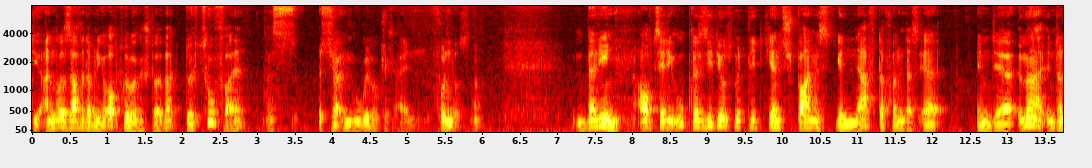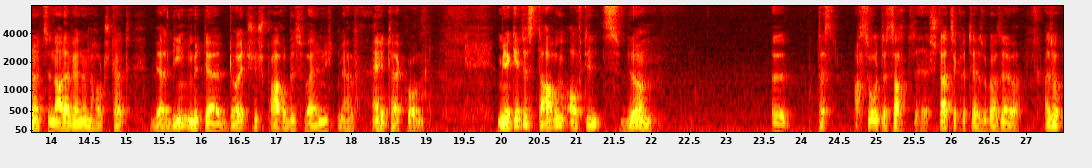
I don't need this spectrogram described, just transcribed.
die andere Sache, da bin ich auch drüber gestolpert, durch Zufall. Das ist ja in Google wirklich ein Fundus. Ne? Berlin. Auch CDU-Präsidiumsmitglied Jens Spahn ist genervt davon, dass er in der immer internationaler werdenden Hauptstadt Berlin mit der deutschen Sprache bisweilen nicht mehr weiterkommt. Mir geht es darum, auf den Zwirn, äh, das, ach so, das sagt der Staatssekretär sogar selber. Also,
